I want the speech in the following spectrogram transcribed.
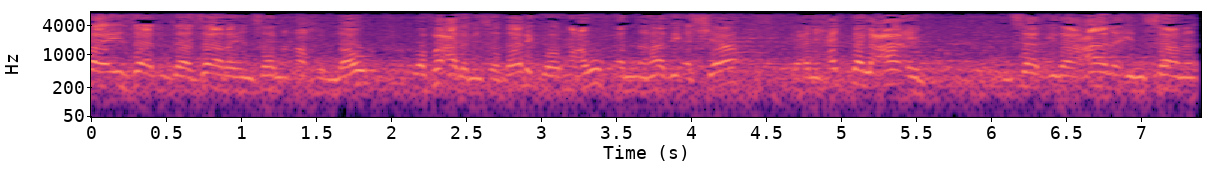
فإذا إذا زار إنسان أخ له وفعل مثل ذلك ومعروف أن هذه أشياء يعني حتى العائل إنسان إذا عال إنسانا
